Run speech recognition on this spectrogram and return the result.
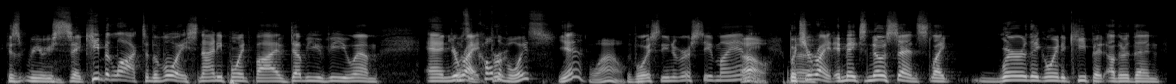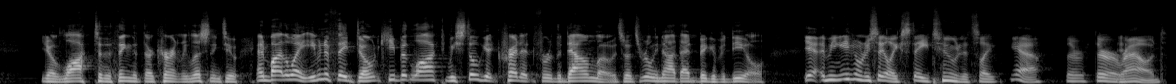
because we used to say keep it locked to the voice, ninety point five WVUM, and you're Was right. it called for- The Voice? Yeah, Wow. the voice of the University of Miami. Oh, but you're uh. right. It makes no sense. Like, where are they going to keep it other than you know locked to the thing that they're currently listening to? And by the way, even if they don't keep it locked, we still get credit for the download, so it's really not that big of a deal. Yeah, I mean, even when you say, like, stay tuned, it's like, yeah, they're they're around.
